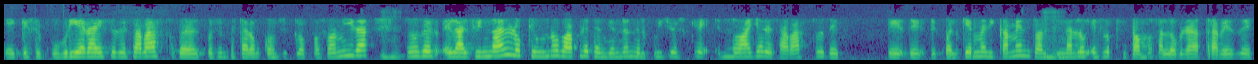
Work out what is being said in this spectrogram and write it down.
eh, que se cubriera ese desabasto, pero después empezaron con ciclofosfamida. Entonces, el, al final lo que uno va pretendiendo en el juicio es que no haya desabasto de, de, cualquier medicamento. Al final es lo que vamos a lograr a través de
